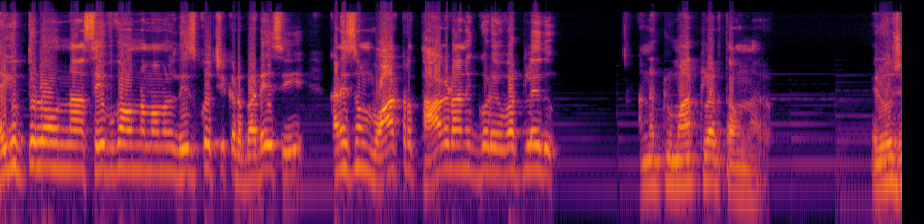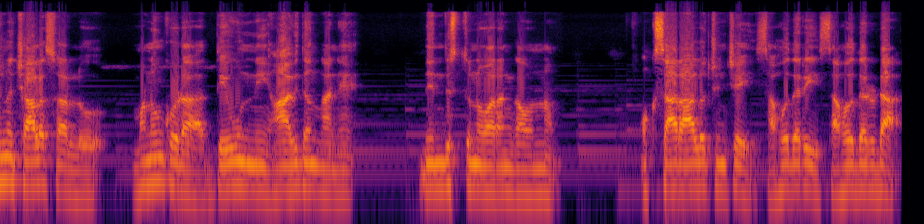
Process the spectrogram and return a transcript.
ఐగుప్తులో ఉన్న సేఫ్గా ఉన్న మమ్మల్ని తీసుకొచ్చి ఇక్కడ పడేసి కనీసం వాటర్ తాగడానికి కూడా ఇవ్వట్లేదు. అన్నట్లు మాట్లాడుతూ ఉన్నారు. ఈ రోజున చాలాసార్లు మనం కూడా దేవుణ్ణి ఆ విధంగానే నిందిస్తున్న వారంగా ఉన్నాం. ఒకసారి ఆలోచించే సహోదరి సహోదరుడా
